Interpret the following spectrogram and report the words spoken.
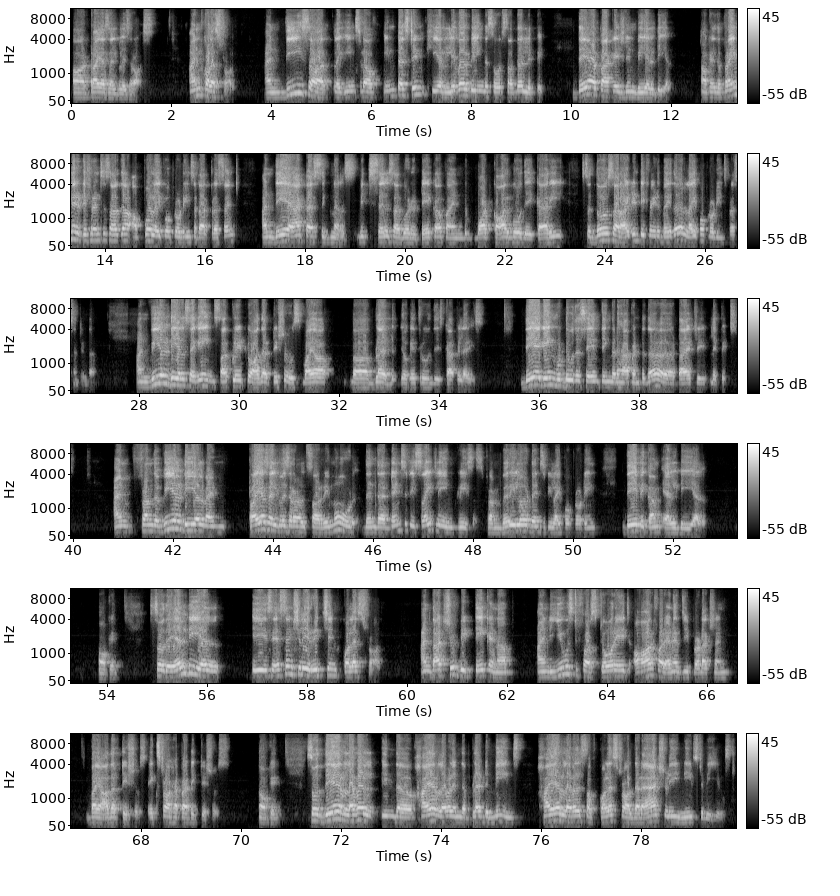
uh, triacylglycerols and cholesterol. And these are like instead of intestine, here liver being the source of the lipid. They are packaged in VLDL. Okay, the primary differences are the apolipoproteins that are present and they act as signals which cells are going to take up and what cargo they carry. So those are identified by the lipoproteins present in them. And VLDLs again circulate to other tissues via uh, blood, okay, through these capillaries. They again would do the same thing that happened to the dietary lipids. And from the VLDL, when triacylglycerols are removed, then the density slightly increases. From very low density lipoprotein, they become LDL. Okay. So the LDL is essentially rich in cholesterol and that should be taken up and used for storage or for energy production by other tissues, extrahepatic tissues. Okay. So their level in the higher level in the blood means higher levels of cholesterol that actually needs to be used.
